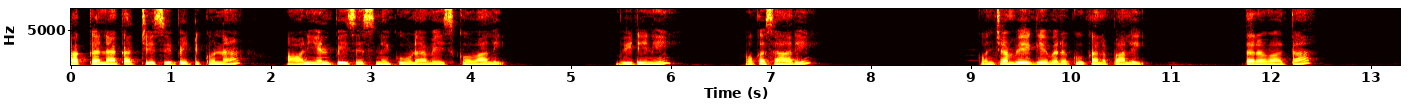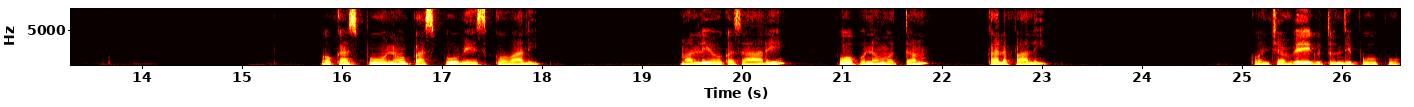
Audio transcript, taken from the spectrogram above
పక్కన కట్ చేసి పెట్టుకున్న ఆనియన్ పీసెస్ని కూడా వేసుకోవాలి. వీటిని ఒకసారి కొంచెం వేగే వరకు కలపాలి. తర్వాత ఒక స్పూను పసుపు వేసుకోవాలి. మళ్ళీ ఒకసారి పోపును మొత్తం కలపాలి. కొంచెం వేగుతుంది పోపు.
